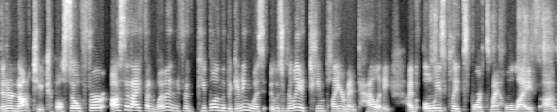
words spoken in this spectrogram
that are not teachable so for us at ifund women for people in the beginning was it was really a team player mentality i've always played sports my whole life um,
